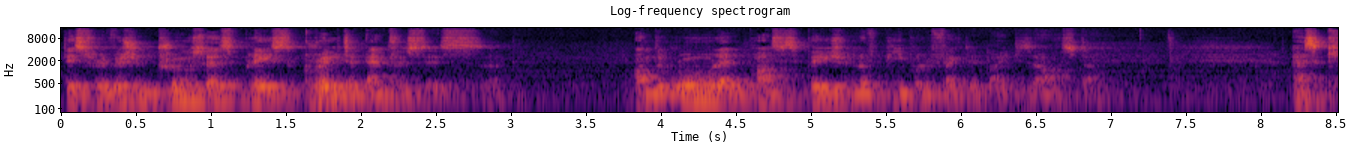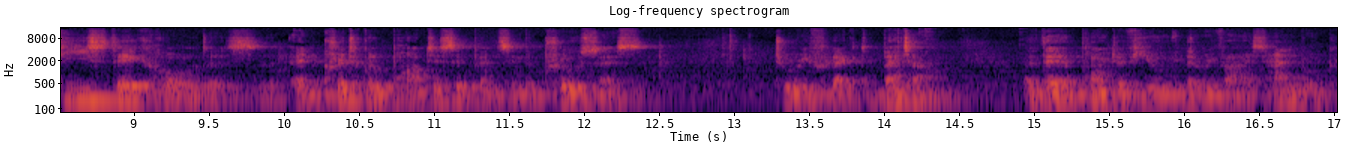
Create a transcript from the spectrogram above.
this revision process placed greater emphasis on the role and participation of people affected by disaster. As key stakeholders and critical participants in the process to reflect better their point of view in the revised handbook.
